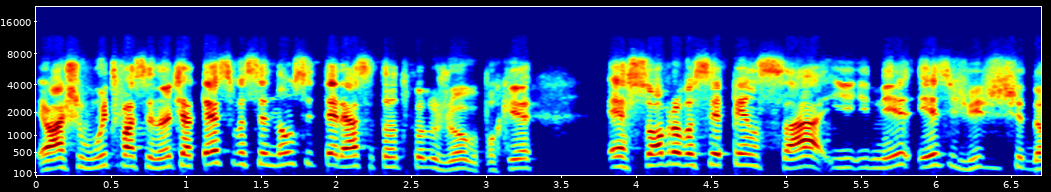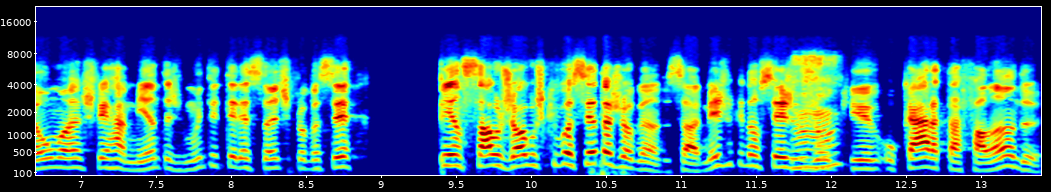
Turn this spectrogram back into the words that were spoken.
Eu acho muito fascinante, até se você não se interessa tanto pelo jogo, porque é só para você pensar e, e esses vídeos te dão umas ferramentas muito interessantes para você pensar os jogos que você tá jogando, sabe? Mesmo que não seja uhum. o jogo que o cara tá falando,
